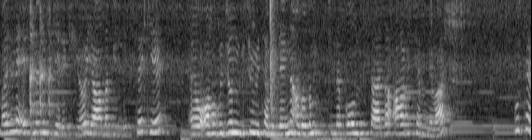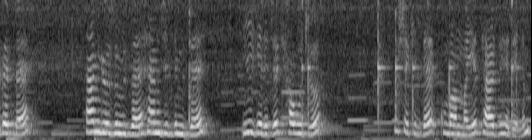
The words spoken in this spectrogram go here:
marine etmemiz gerekiyor yağla birlikte ki e, o havucun bütün vitaminlerini alalım. İçinde bol miktarda A vitamini var. Bu sebeple hem gözümüze hem cildimize iyi gelecek havucu bu şekilde kullanmayı tercih edelim.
